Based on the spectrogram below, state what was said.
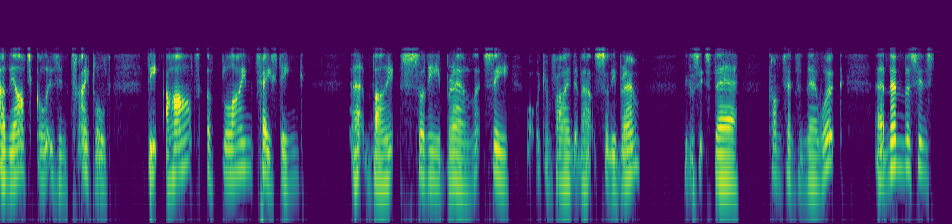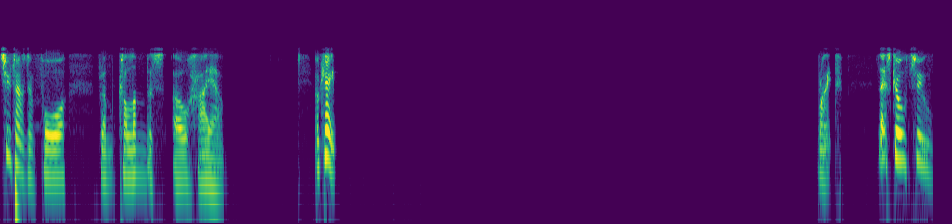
And the article is entitled The Art of Blind Tasting uh, by Sunny Brown. Let's see what we can find about Sunny Brown because it's their content and their work. Uh, member since 2004 from Columbus, Ohio. Okay. Right. Let's go to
